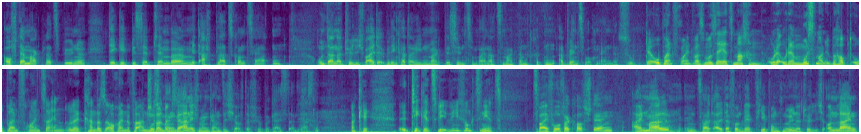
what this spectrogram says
auf der Marktplatzbühne. Der geht bis September mit acht Platzkonzerten. Und dann natürlich weiter über den Katharinenmarkt bis hin zum Weihnachtsmarkt am dritten Adventswochenende. So, der Opernfreund, was muss er jetzt machen? Oder, oder muss man überhaupt Opernfreund sein? Oder kann das auch eine Veranstaltung sein? Muss man gar nicht, man kann sich auch dafür begeistern lassen. Okay. Äh, Tickets, wie, wie funktioniert's? Zwei Vorverkaufsstellen. Einmal im Zeitalter von Web 4.0 natürlich online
